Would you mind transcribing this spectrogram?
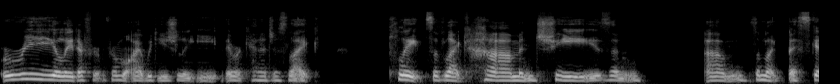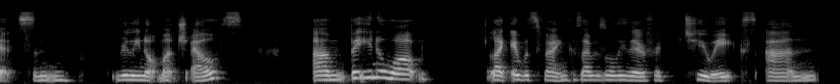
really different from what I would usually eat. They were kind of just like plates of like ham and cheese and um, some like biscuits and really not much else. Um, but you know what? Like it was fine because I was only there for two weeks and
